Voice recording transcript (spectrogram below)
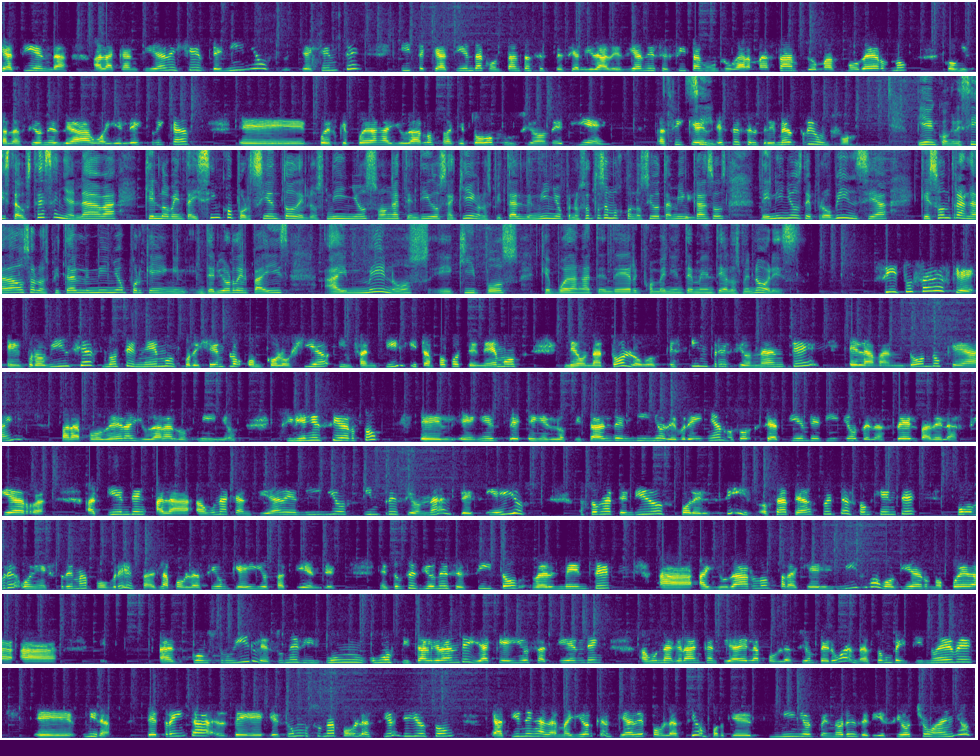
que atienda a la cantidad de, de niños, de gente y que atienda con tantas especialidades. Ya necesitan un lugar más amplio, más moderno, con instalaciones de agua y eléctricas, eh, pues que puedan ayudarlos para que todo funcione bien. Así que este es el primer triunfo. Bien, congresista, usted señalaba que el 95% de los niños son atendidos aquí en el Hospital del Niño, pero nosotros hemos conocido también casos de niños de provincia que son trasladados al Hospital del Niño porque en el interior del país hay menos equipos que puedan atender convenientemente a los menores. Sí, tú sabes que en provincias no tenemos, por ejemplo, oncología infantil y tampoco tenemos neonatólogos. Es impresionante el abandono que hay para poder ayudar a los niños. Si bien es cierto, el, en este en el hospital del niño de Breña se atienden niños de la selva, de la sierra, atienden a, la, a una cantidad de niños impresionantes y ellos son atendidos por el CIS, o sea, te das cuenta, son gente pobre o en extrema pobreza, es la población que ellos atienden. Entonces yo necesito realmente ayudarlos para que el mismo gobierno pueda a, construirles un, un, hospital grande, ya que ellos atienden a una gran cantidad de la población peruana. Son 29, eh, mira, de 30, de, eh, somos una población y ellos son atienden a la mayor cantidad de población, porque niños menores de 18 años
